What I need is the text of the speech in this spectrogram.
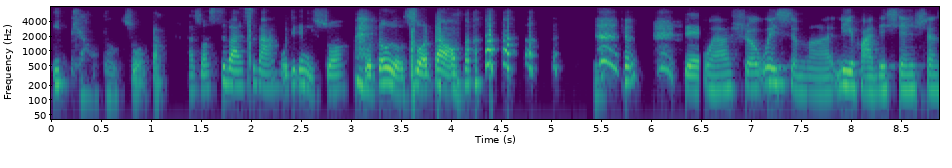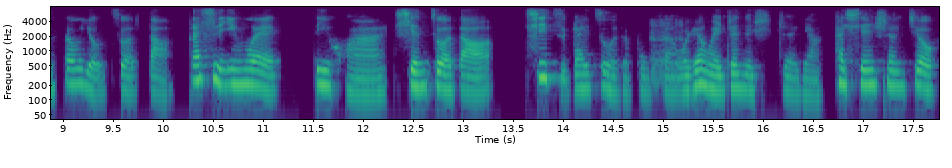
一条都做到。他说是吧是吧？我就跟你说，我都有做到。对，我要说为什么丽华的先生都有做到？那是因为丽华先做到妻子该做的部分。我认为真的是这样，他先生就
